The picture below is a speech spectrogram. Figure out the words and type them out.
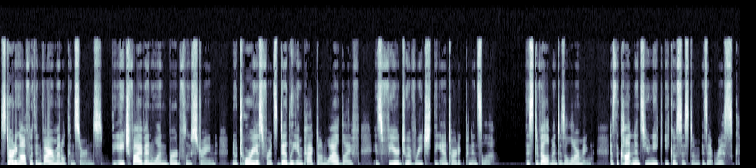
Starting off with environmental concerns, the H5N1 bird flu strain, notorious for its deadly impact on wildlife, is feared to have reached the Antarctic Peninsula. This development is alarming, as the continent's unique ecosystem is at risk.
